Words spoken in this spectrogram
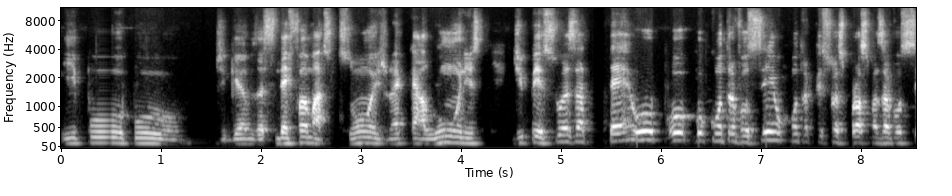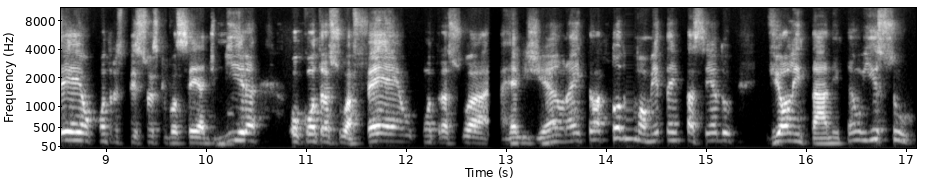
e por, por, digamos assim, defamações, né? calúnias de pessoas até ou, ou, ou contra você, ou contra pessoas próximas a você, ou contra as pessoas que você admira, ou contra a sua fé, ou contra a sua religião, né? Então, a todo momento a gente está sendo violentado. Então, isso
